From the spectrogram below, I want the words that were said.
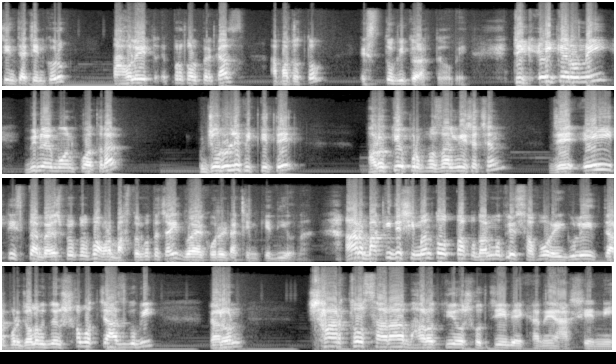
চীন চায় চীন করুক তাহলে প্রকল্পের কাজ আপাতত স্থগিত রাখতে হবে। ঠিক এই কারণেই বিনয় মোহন কোয়াত্রা জরুরি ভিত্তিতে ভারতীয় প্রপোজাল নিয়ে এসেছেন যে এই তিস্তা ব্যারেজ প্রকল্প আমরা বাস্তব করতে চাই, দয়া করে এটা চীনকে দিও না। আর বাকি যে সীমান্ত হত্যা প্রধানমন্ত্রীর সফর, এইগুলি, তারপরে জলবিদ্যুৎ সব হচ্ছে আজগুবি, কারণ স্বার্থ ছাড়া ভারতীয় সচিব এখানে আসেনি।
